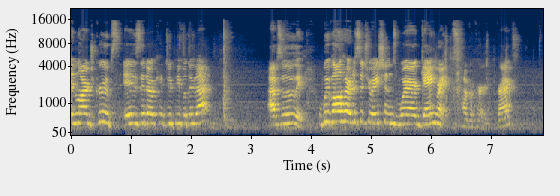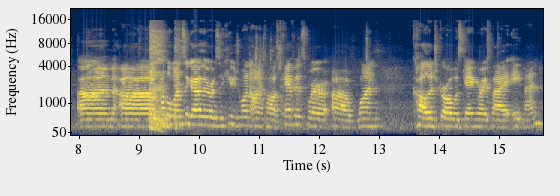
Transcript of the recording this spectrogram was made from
in large groups, is it okay? Do people do that? Absolutely. We've all heard of situations where gang rapes have occurred, correct? Um, uh, a couple months ago, there was a huge one on a college campus where uh, one college girl was gang raped by eight men.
